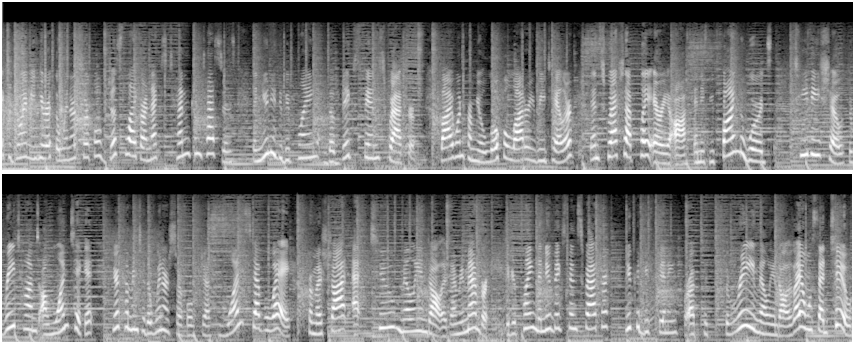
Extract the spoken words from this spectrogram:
like to join me here at the Winner's Circle, just like our next 10 contestants, then you need to be playing the Big Spin Scratcher. Buy one from your local lottery retailer, then scratch that play area off. And if you find the words TV show three times on one ticket, you're coming to the Winner's Circle just one step away from a shot at $2 million. And remember, if you're playing the new Big Spin Scratcher, you could be spinning for up to $3 million. I almost said two,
